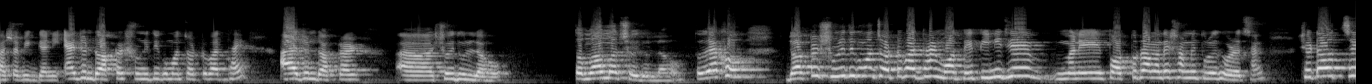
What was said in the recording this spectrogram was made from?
ভাষাবিজ্ঞানী একজন ডক্টর সুনীতি কুমার চট্টোপাধ্যায় আর একজন ডক্টর শহীদুল্লাহ। তো মোহাম্মদ শহীদুল্লাহ। তো দেখো, ডক্টর সুনীতি কুমার চট্টোপাধ্যায়ের মতে তিনি যে মানে তত্ত্বটা আমাদের সামনে তুলে ধরেছেন, সেটা হচ্ছে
